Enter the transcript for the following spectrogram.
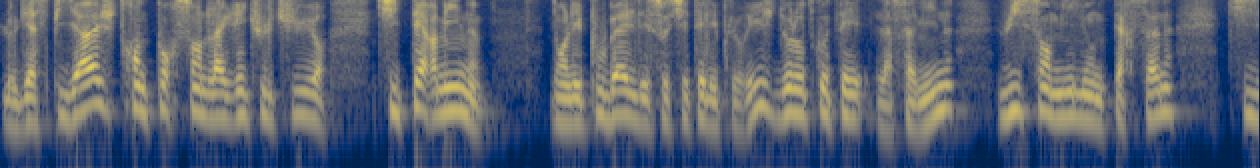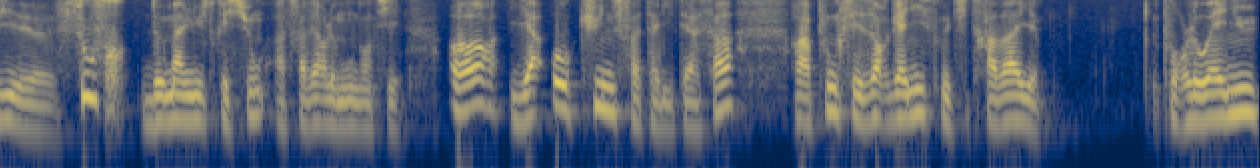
le gaspillage, 30% de l'agriculture qui termine dans les poubelles des sociétés les plus riches. De l'autre côté, la famine, 800 millions de personnes qui euh, souffrent de malnutrition à travers le monde entier. Or, il n'y a aucune fatalité à ça. Rappelons que les organismes qui travaillent pour l'ONU,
